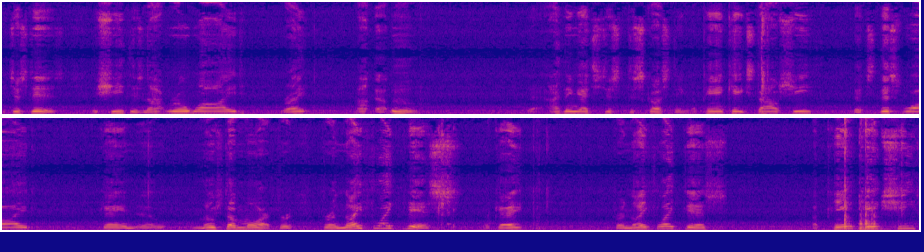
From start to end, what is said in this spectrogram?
It just is. The sheath is not real wide, right? Uh, uh, I think that's just disgusting. A pancake style sheath that's this wide, okay, and uh, most of them are. For, for a knife like this, okay, for a knife like this, a pancake sheath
